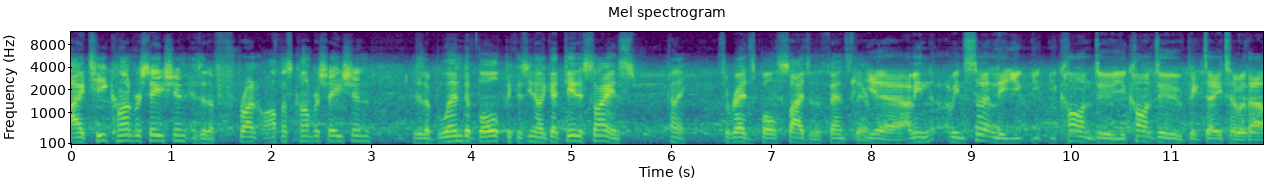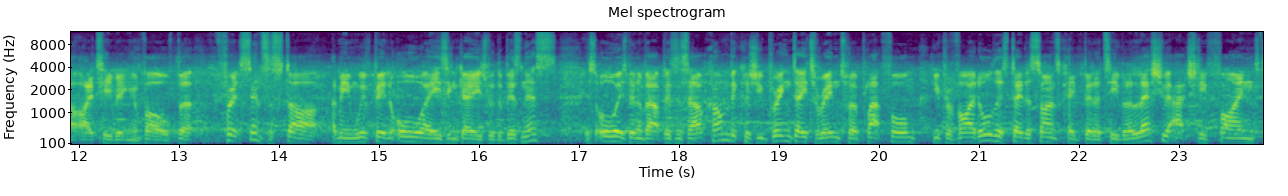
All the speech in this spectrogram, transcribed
IT conversation? Is it a front office conversation? Is it a blend of both? Because you know, you got data science kind of threads both sides of the fence there. Yeah, I mean, I mean, certainly you, you, you can't do you can't do big data without IT being involved. But for it since the start, I mean, we've been always engaged with the business. It's always been about business outcome because you bring data into a platform, you provide all this data science capability, but unless you actually find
